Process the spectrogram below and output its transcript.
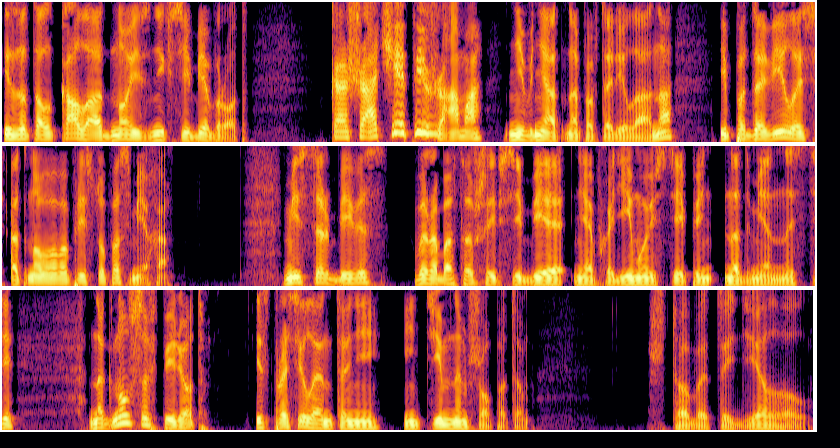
и затолкала одно из них себе в рот. «Кошачья пижама!» — невнятно повторила она и подавилась от нового приступа смеха. Мистер Бивис, выработавший в себе необходимую степень надменности, нагнулся вперед и спросил Энтони интимным шепотом. «Что бы ты делал,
